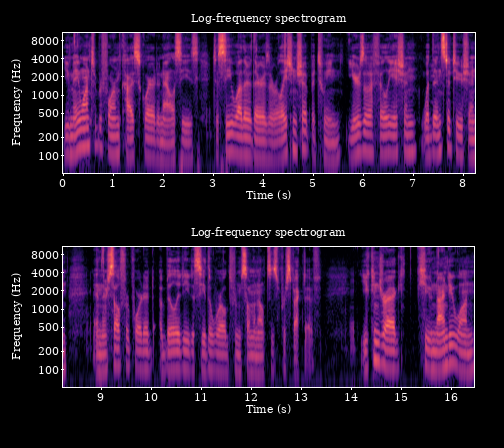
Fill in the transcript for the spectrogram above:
You may want to perform chi-squared analyses to see whether there is a relationship between years of affiliation with the institution and their self-reported ability to see the world from someone else's perspective. You can drag Q91,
